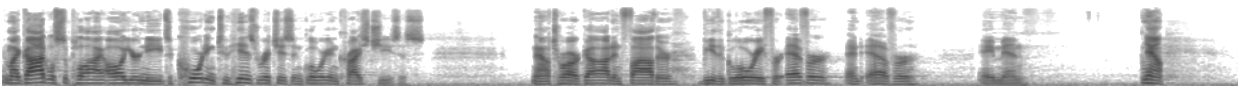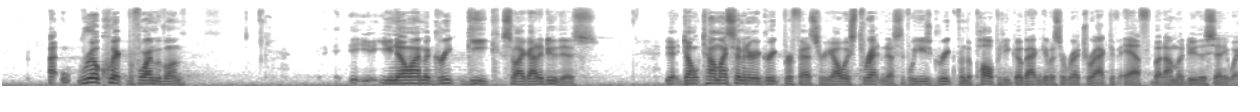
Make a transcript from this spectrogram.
And my God will supply all your needs according to his riches and glory in Christ Jesus. Now to our God and Father be the glory forever and ever. Amen. Now, real quick before I move on, you know I'm a Greek geek, so I got to do this. Don't tell my seminary Greek professor. He always threatened us if we use Greek from the pulpit, he'd go back and give us a retroactive F, but I'm going to do this anyway.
